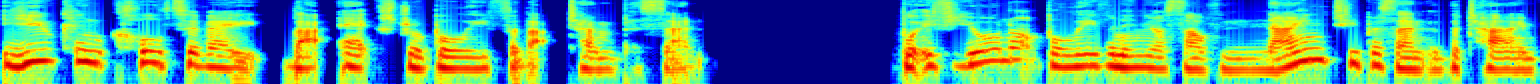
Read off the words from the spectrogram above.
You can cultivate that extra belief for that 10%. But if you're not believing in yourself 90% of the time,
